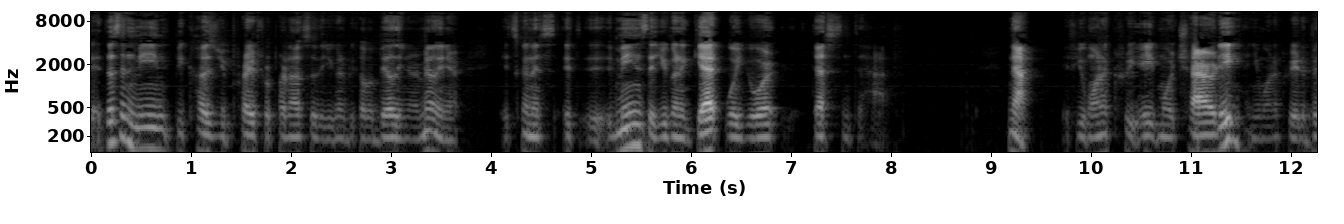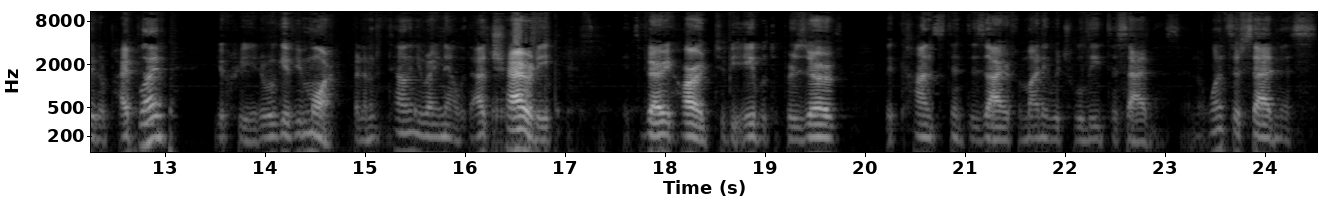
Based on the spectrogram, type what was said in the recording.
It doesn't mean because you pray for parnasa that you're going to become a billionaire or a millionaire. It's gonna. It, it means that you're going to get what you're destined to have. Now, if you want to create more charity and you want to create a bigger pipeline, your creator will give you more. But I'm telling you right now, without charity, it's very hard to be able to preserve the constant desire for money, which will lead to sadness. And once there's sadness,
